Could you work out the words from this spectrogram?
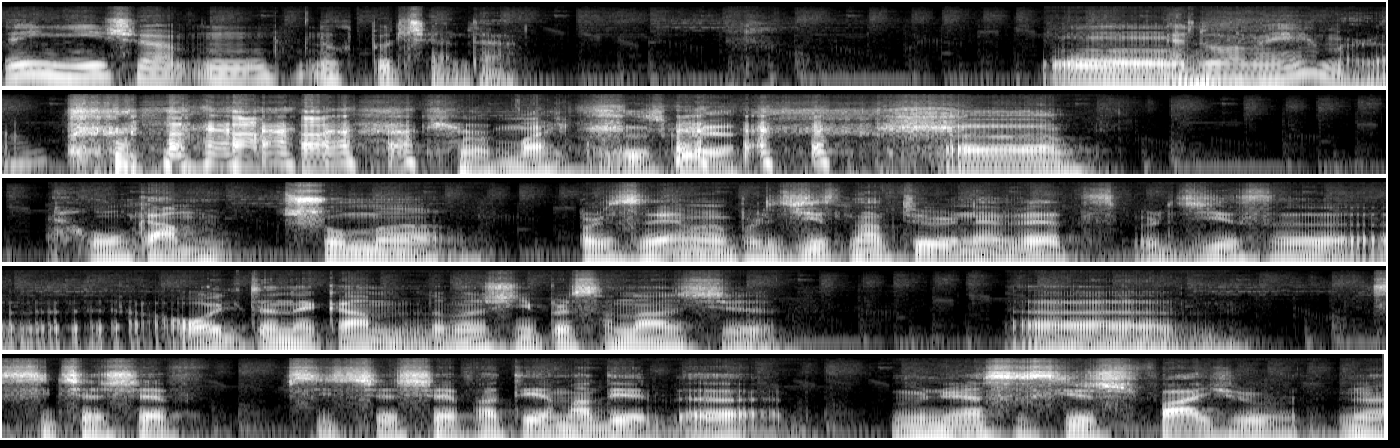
dhe një që mm, nuk të pëlqente. Uh... E dua me emër, o? Normal të të shkoja. Uh... Unë kam shumë për zemër për gjithë natyrën e vet, për gjithë uh, Oltën e kam, domethënë është një personazh që ë uh, siç e shef, siç e shef atje madje ë uh, mënyra se si është shfaqur në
